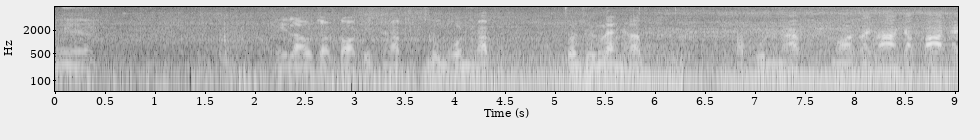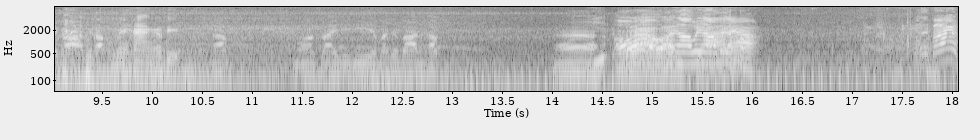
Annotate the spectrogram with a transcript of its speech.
นี่นี่เราจะเกาะติดนะครับลุงพลนะครับ จนถึงแหล่งนะครับ ขอบคุณนะครับ มอไซค์ห้างจากบ้านไทยบ้านครับ ไม่ห่างครับพี่ นะครับ มอไซค์ดีๆจากบ้านไทยบ้านครับอ่าอิอ๋อราวันไม่เอาไม่เอาไม่เอาชาไทยบ้าน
